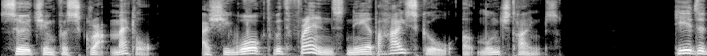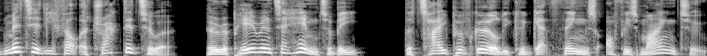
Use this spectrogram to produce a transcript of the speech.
searching for scrap metal as she walked with friends near the high school at lunch times. He had admitted he felt attracted to her, her appearing to him to be the type of girl he could get things off his mind to,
